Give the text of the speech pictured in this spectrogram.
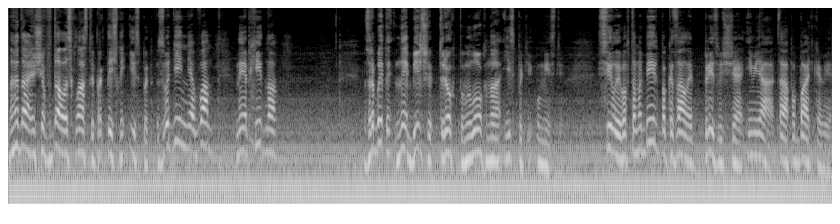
Нагадаю, щоб вдало скласти практичний іспит з водіння, вам необхідно зробити не більше трьох помилок на іспиті у місті. Сіли в автомобіль, показали прізвище, ім'я та по батькові.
